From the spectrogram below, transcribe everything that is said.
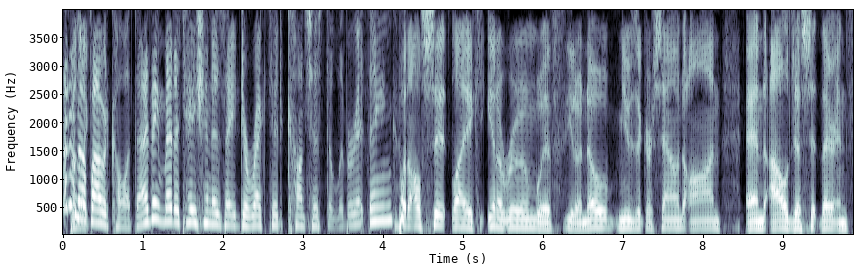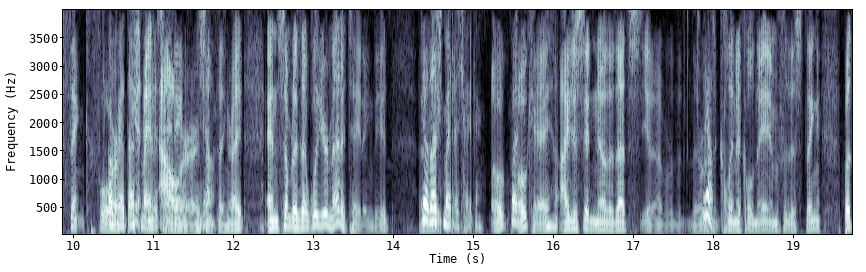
I don't know if I would call it that. I think meditation is a directed, conscious, deliberate thing. But I'll sit like in a room with you know no music or sound on, and I'll just sit there and think for Okay, an hour or yeah. something, right? And somebody's like, "Well, you're meditating, dude." And Yeah, that's like, meditating. Oh, But- okay. I just didn't know that that's you know there was Yeah. a clinical name for this thing. But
